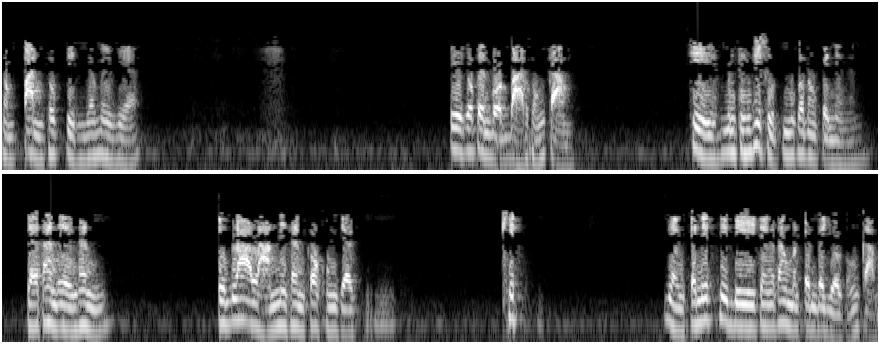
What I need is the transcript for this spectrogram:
กำปั้นทุกดินแล้วไม่เหลือนี่ก็เป็นบทบาทของกรรมที่มันถึงที่สุดมันก็ต้องเป็นอย่างนั้นแต่ท่านเองท่านตุบล่าหลานนี่ท่านก็คงจะคิด อย่างชนิดที่ดีจนกระทั่งมันเป็นประโยชน์ของกรรม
